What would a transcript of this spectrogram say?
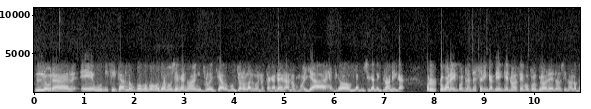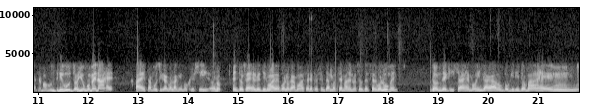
lograr eh, unificarlo un poco con otras músicas que nos han influenciado mucho a lo largo de nuestra carrera, ¿no? como el jazz, el rock, la música electrónica, por lo cual es importante hacer hincapié en que no hacemos folclore, ¿no? sino lo que hacemos es un tributo y un homenaje a esta música con la que hemos crecido. ¿no? Entonces el 29 pues lo que vamos a hacer es presentar los temas de nuestro tercer volumen, donde quizás hemos indagado un poquitito más en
